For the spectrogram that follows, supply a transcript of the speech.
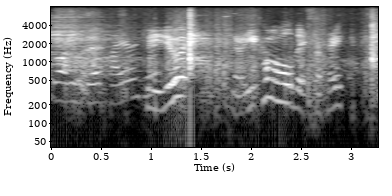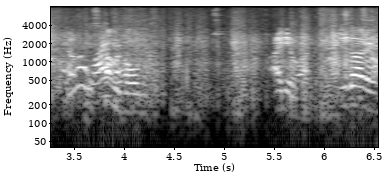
You want me to go up higher? Can you do it? No, you come and hold this, okay? No, just why come and hold it. I do what? You got her.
